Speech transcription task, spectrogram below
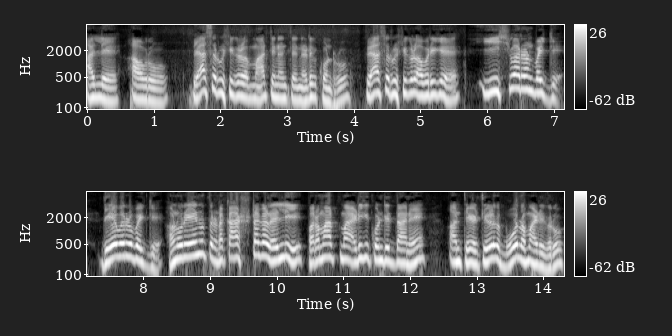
ಅಲ್ಲೇ ಅವರು ವ್ಯಾಸ ಋಷಿಗಳ ಮಾತಿನಂತೆ ನಡೆದುಕೊಂಡರು. ವ್ಯಾಸ ಋಷಿಗಳು ಅವರಿಗೆ ಈಶ್ವರನ ಬಗ್ಗೆ, ದೇವರ ಬಗ್ಗೆ, ಅನುರೇನು ತೃಣಕಾಷ್ಟಗಳಲ್ಲಿ ಪರಮಾತ್ಮ ಅಡಗಿಕೊಂಡಿದ್ದಾನೆ ಅಂತೇಳಿ ತಿಳಿದು ಬೋಧ ಮಾಡಿದರು.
